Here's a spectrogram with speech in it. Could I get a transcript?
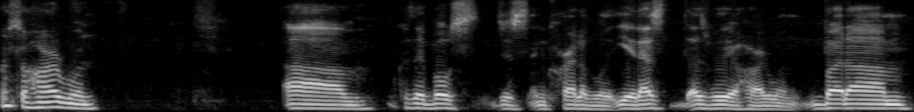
that's a hard one. Um, because they're both just incredible. Yeah, that's that's really a hard one. But um,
